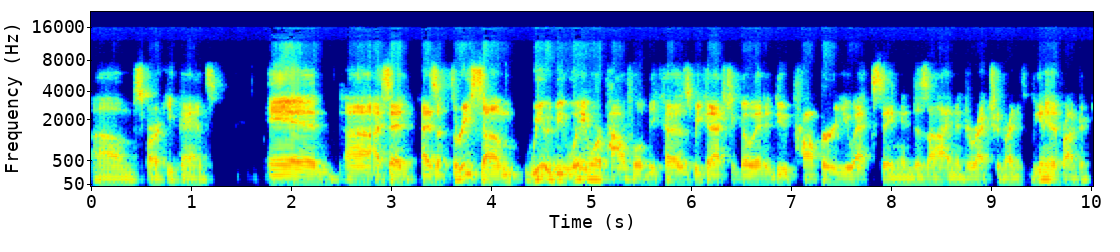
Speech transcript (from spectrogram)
um, Sparkypants And uh, I said, as a threesome, we would be way more powerful because we could actually go in and do proper UXing and design and direction right at the beginning of the project.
